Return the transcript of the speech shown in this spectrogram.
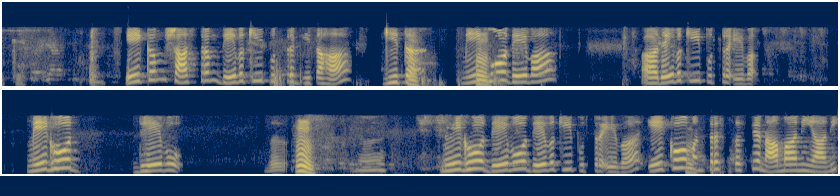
ஓகே ஏகம் சாஸ்திரம் தேவகி புத்திர கீதா கீத மேகோ தேவா தேவகி புத்திர ஏவ மேகோ देवो मेघो देवो देवकी पुत्र एव एको मन्त्रस्तस्य नामानि यानि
